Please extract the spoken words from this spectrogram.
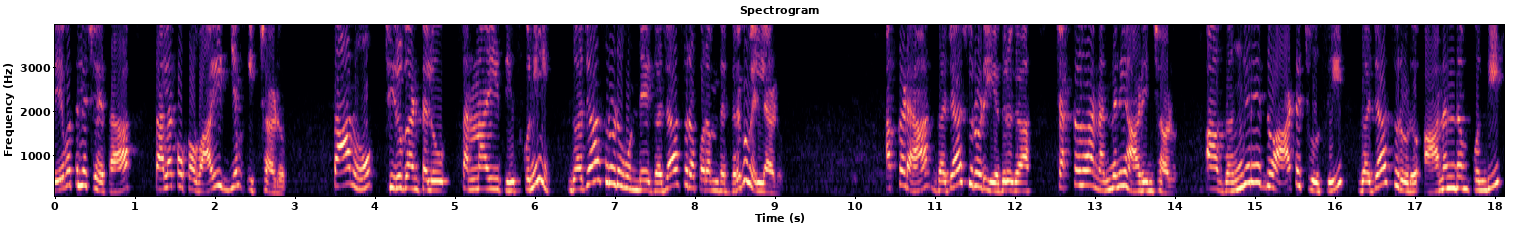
దేవతల చేత తలకొక వాయిద్యం ఇచ్చాడు. తాను చిరుగంటలు సన్నాయి తీసుకుని గజాసురుడు ఉండే గజాసురపురం దగ్గరకు వెళ్ళాడు. అక్కడ గజాసురుడి ఎదురుగా చక్కగా నందిని ఆడించాడు. ఆ గంగిరెద్దు ఆట చూసి గజాసురుడు ఆనందం పొంది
